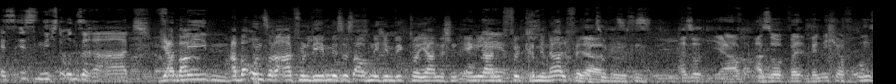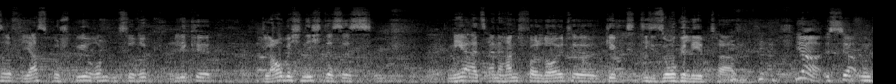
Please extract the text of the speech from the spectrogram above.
Es ist nicht unsere Art von Ja, aber, Leben. aber unsere Art von Leben ist es auch nicht im viktorianischen England für Kriminalfälle Ja, zu lösen. Also Ja, also wenn ich auf unsere Fiasko-Spielrunden zurückblicke, glaube ich nicht, dass es mehr als eine Handvoll Leute gibt, die so gelebt haben. Ja, ist ja, und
